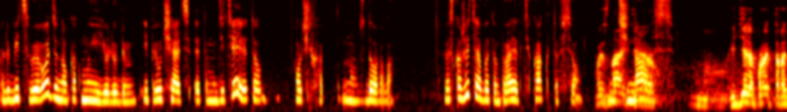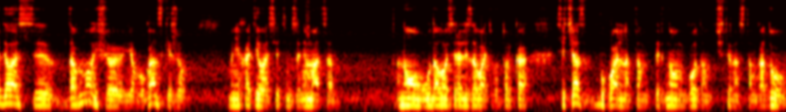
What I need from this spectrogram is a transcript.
любить свою родину, как мы ее любим, и приучать этому детей, это очень ну, здорово. Расскажите об этом проекте, как это все Вы знаете, начиналось? Идея проекта родилась э, давно, еще я в Луганске жил. Мне хотелось этим заниматься, но удалось реализовать вот только сейчас, буквально там перед Новым годом в 2014 году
